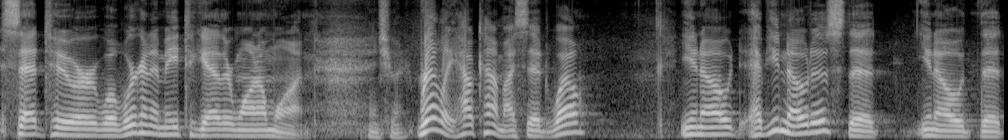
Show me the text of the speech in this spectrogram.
said to her, Well, we're going to meet together one on one. And she went, Really? How come? I said, Well, you know, have you noticed that you know, that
